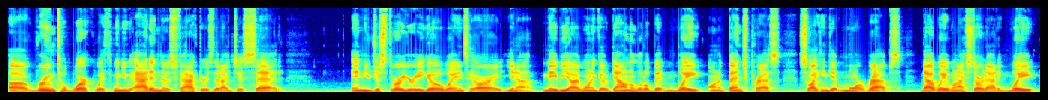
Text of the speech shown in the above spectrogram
uh, room to work with when you add in those factors that I just said and you just throw your ego away and say, all right, you know, maybe I want to go down a little bit in weight on a bench press so I can get more reps. That way, when I start adding weight,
